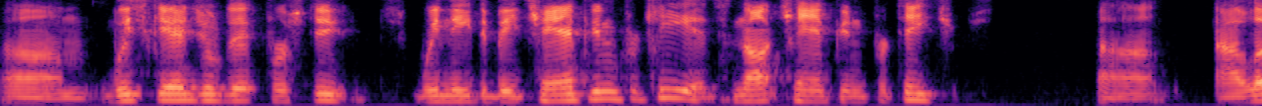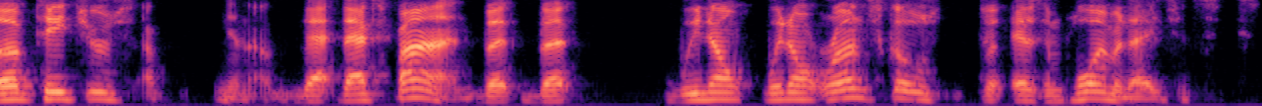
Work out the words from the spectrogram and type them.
Um, we scheduled it for students. We need to be champion for kids, not champion for teachers. Uh, I love teachers, you know that that's fine, but but we don't we don't run schools to, as employment agencies,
